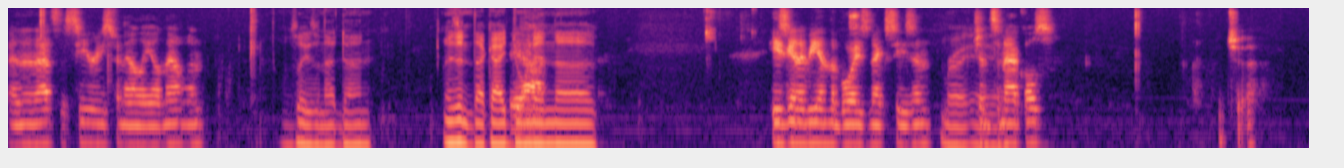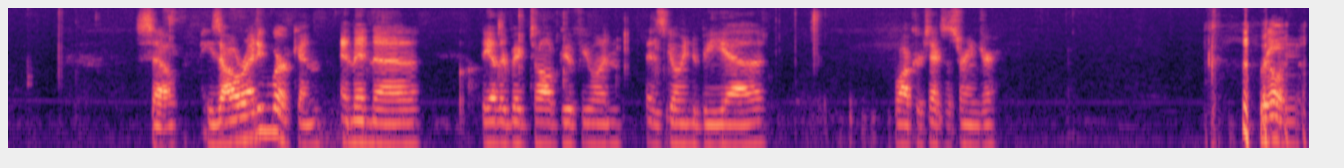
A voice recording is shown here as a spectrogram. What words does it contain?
And then that's the series finale on that one. So isn't that done? Isn't that guy Yeah. joining? Uh, He's going to be in The Boys next season. right. yeah, Jensen yeah. Ackles. Gotcha. So he's already working. And then uh, the other big, tall, goofy one is going to be uh, Walker, Texas Ranger. Really?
